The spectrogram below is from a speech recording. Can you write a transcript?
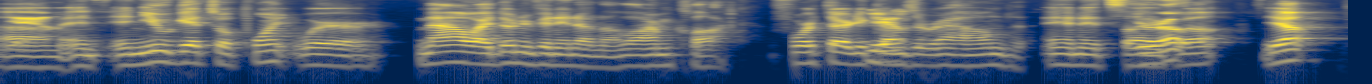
Yeah. Um, and, and you'll get to a point where now I don't even need an alarm clock. 4:30 Yep. comes around and it's like, well, yep.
